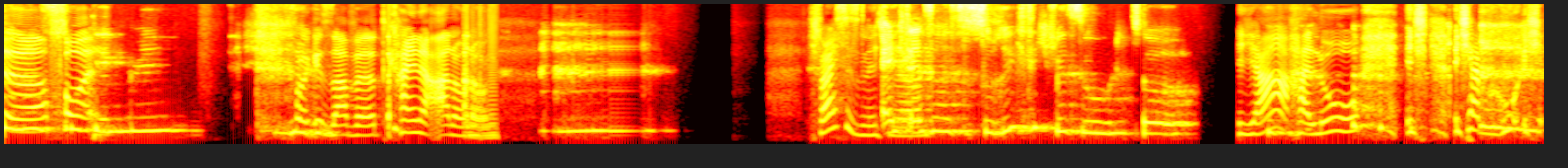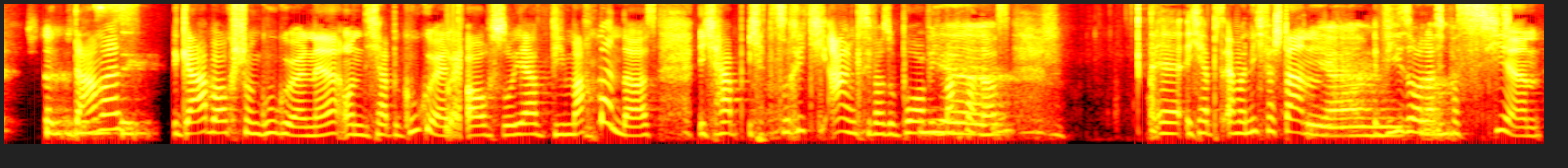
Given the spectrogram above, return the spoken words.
Ja, voll, voll gesabbert. Keine Ahnung. Ich weiß es nicht. Echt, mehr. also hast du es so richtig versucht. So. Ja, hallo. Ich, ich habe ich, damals gab auch schon Google, ne? Und ich habe googelt auch so, ja, wie macht man das? Ich habe ich hatte so richtig Angst. Ich war so, boah, wie yeah. macht man das? Äh, ich habe es einfach nicht verstanden. Ja, wie soll das passieren?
